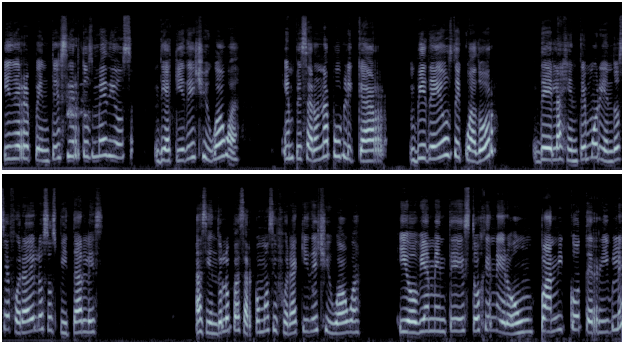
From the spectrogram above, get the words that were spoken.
Y de repente ciertos medios de aquí de Chihuahua empezaron a publicar videos de Ecuador de la gente muriéndose afuera de los hospitales, haciéndolo pasar como si fuera aquí de Chihuahua. Y obviamente esto generó un pánico terrible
